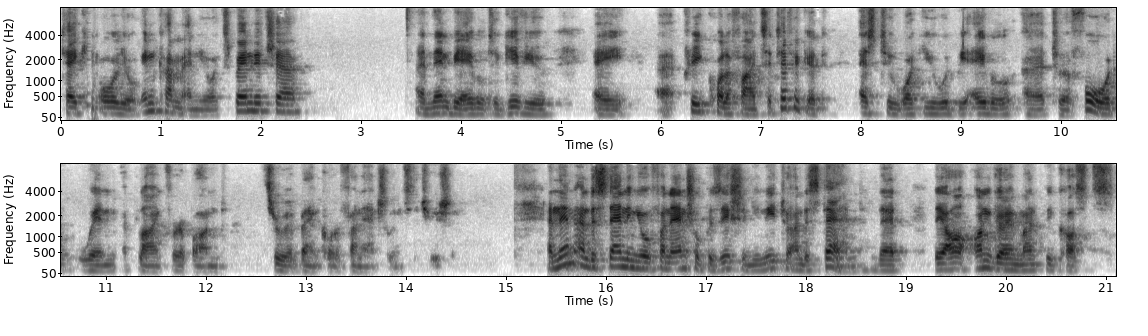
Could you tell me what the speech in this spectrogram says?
taking all your income and your expenditure, and then be able to give you a, a pre-qualified certificate as to what you would be able uh, to afford when applying for a bond through a bank or a financial institution. And then understanding your financial position, you need to understand that there are ongoing monthly costs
